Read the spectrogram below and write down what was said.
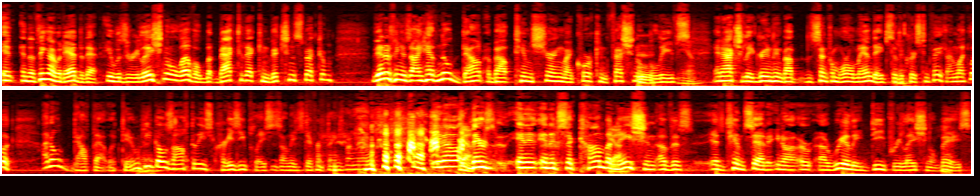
And, and the thing I would add to that, it was a relational level, but back to that conviction spectrum, The other thing is, I have no doubt about Tim sharing my core confessional Mm. beliefs and actually agreeing with him about the central moral mandates of the Christian faith. I'm like, look, I don't doubt that with Tim. He goes off to these crazy places on these different things. But I'm like, you know, Yeah. there's and it, and it's a combination of this, as Tim said, you know, a, a really deep relational base,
